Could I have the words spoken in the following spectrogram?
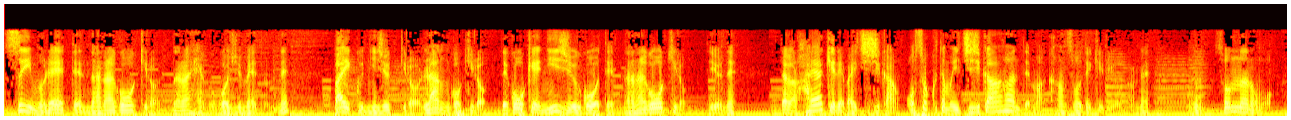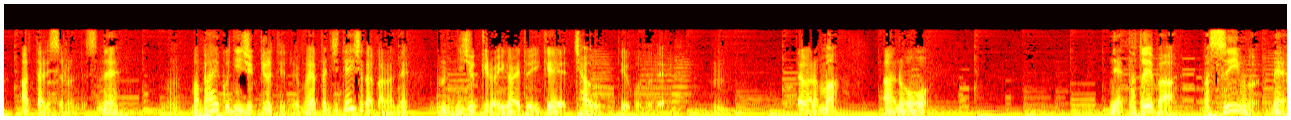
スイム0.75キロ、750メートルね、バイク20キロ、ラン5キロ、で合計25.75キロっていうね、だから早ければ1時間、遅くても1時間半でまあ完走できるようなね、うん、そんなのもあったりするんですね。まあ、バイク20キロって言ってもやっぱり自転車だからね、うん、20キロ意外といけちゃうっていうことで、うん、だからまあ、あのね、例えば、まあ、スイムね、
